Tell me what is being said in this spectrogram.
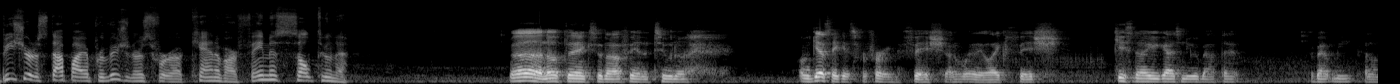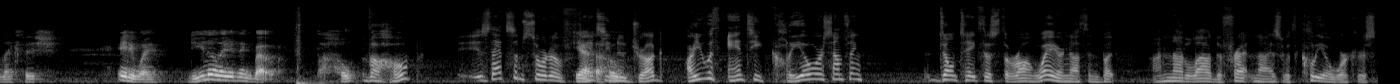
Be sure to stop by a provisioner's for a can of our famous salt tuna. Ah, no thanks. I'm not a fan of tuna. I'm guessing it's referring to fish. I don't really like fish. Case none of you guys knew about that. About me, I don't like fish. Anyway, do you know anything about the Hope? The Hope? Is that some sort of Yeah, fancy new drug? Are you with Auntie Cleo or something? Don't take this the wrong way or nothing, but I'm not allowed to fraternize with Cleo workers.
